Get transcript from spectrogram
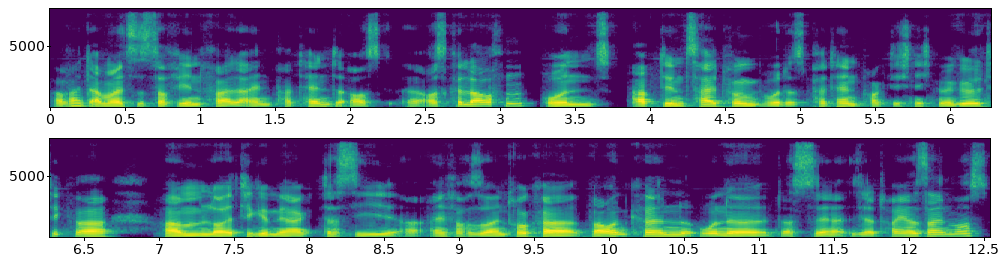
aber damals ist auf jeden Fall ein Patent aus, äh, ausgelaufen und ab dem Zeitpunkt, wo das Patent praktisch nicht mehr gültig war, haben Leute gemerkt, dass sie einfach so einen Drucker bauen können, ohne dass er sehr teuer sein muss.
